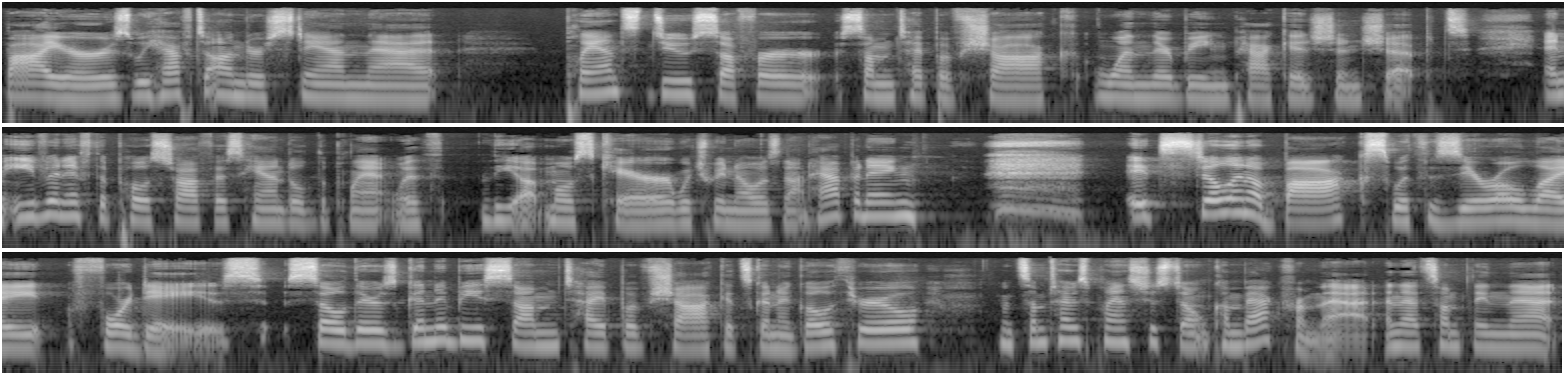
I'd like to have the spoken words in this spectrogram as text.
buyers we have to understand that plants do suffer some type of shock when they're being packaged and shipped. And even if the post office handled the plant with the utmost care, which we know is not happening, it's still in a box with zero light for days. So there's going to be some type of shock it's going to go through. And sometimes plants just don't come back from that. And that's something that,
